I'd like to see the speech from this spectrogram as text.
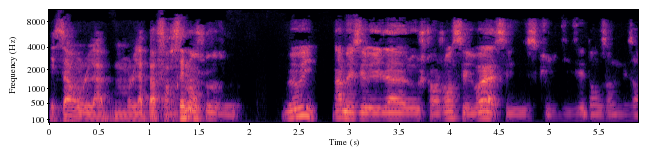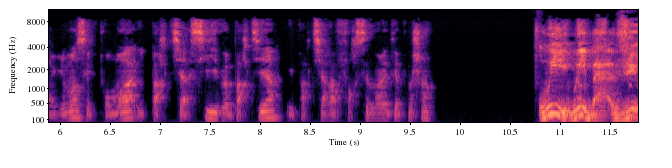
Et ça, on l'a, on l'a pas forcément. Oui, oui. Non, mais c'est là où je te rejoins, c'est voilà, c'est ce que je disais dans un de mes arguments, c'est que pour moi, il partira, s'il veut partir, il partira forcément l'été prochain. Oui, oui, bah, vu,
